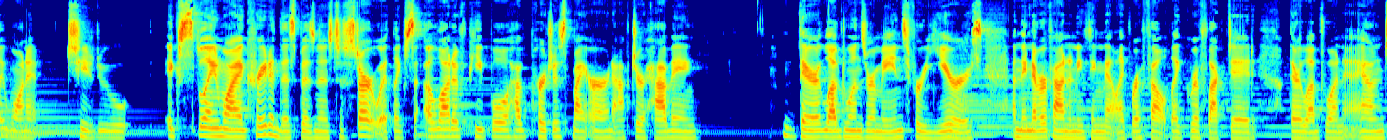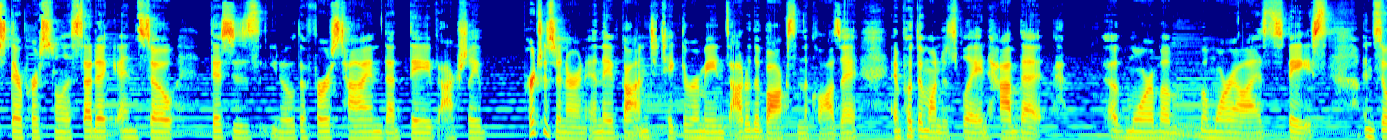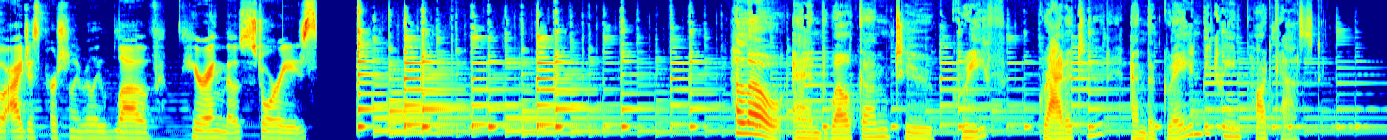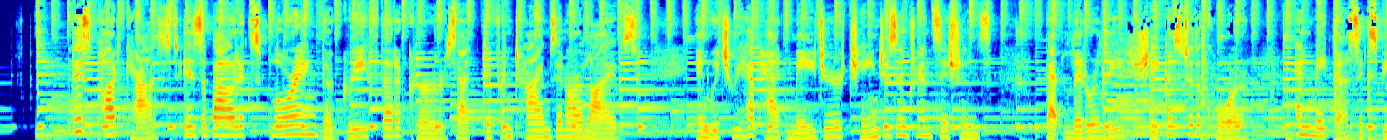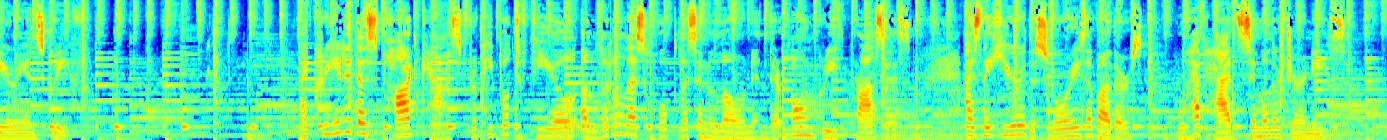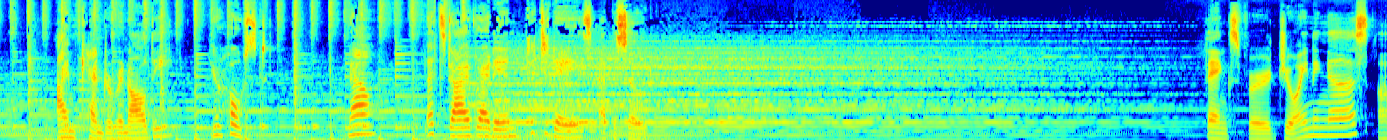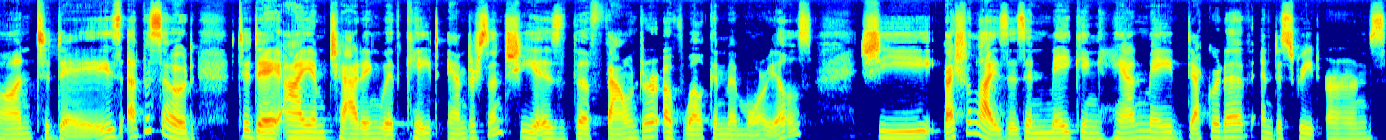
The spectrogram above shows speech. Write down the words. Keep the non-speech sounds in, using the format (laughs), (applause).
really wanted to explain why I created this business to start with. Like a lot of people have purchased my urn after having their loved one's remains for years and they never found anything that like felt like reflected their loved one and their personal aesthetic and so this is you know the first time that they've actually purchased an urn and they've gotten to take the remains out of the box in the closet and put them on display and have that of more of a memorialized space and so i just personally really love hearing those stories Hello, and welcome to Grief, Gratitude, and the Gray in Between podcast. This podcast is about exploring the grief that occurs at different times in our lives in which we have had major changes and transitions that literally shake us to the core and make us experience grief. I created this podcast for people to feel a little less hopeless and alone in their own grief process as they hear the stories of others who have had similar journeys. I'm Kendra Rinaldi, your host. Now, let's dive right into today's episode. Thanks for joining us on today's episode. Today, I am chatting with Kate Anderson. She is the founder of Welkin Memorials she specializes in making handmade decorative and discreet urns,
